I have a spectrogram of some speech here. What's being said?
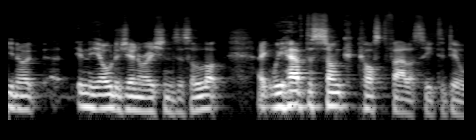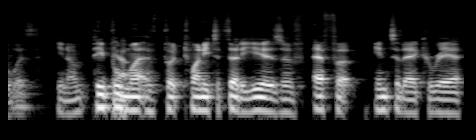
you know, in the older generations, it's a lot. Like we have the sunk cost fallacy to deal with. You know, people yeah. might have put twenty to thirty years of effort into their career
